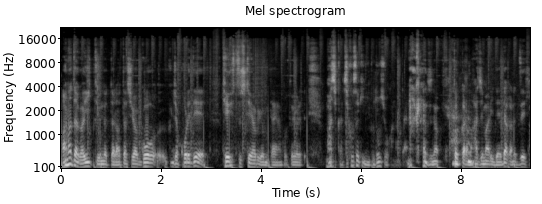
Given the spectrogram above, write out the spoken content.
あなたがいいって言うんだったら私は5じゃあこれで提出してやるよみたいなこと言われてマジか自己責任かどうしようかなみたいな 感じのとこからも始まりでだからぜひ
